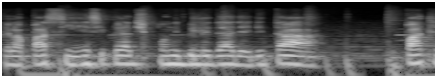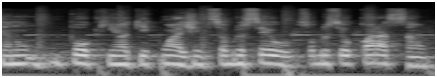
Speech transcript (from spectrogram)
pela paciência e pela disponibilidade de estar tá compartilhando um pouquinho aqui com a gente sobre o seu, sobre o seu coração.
